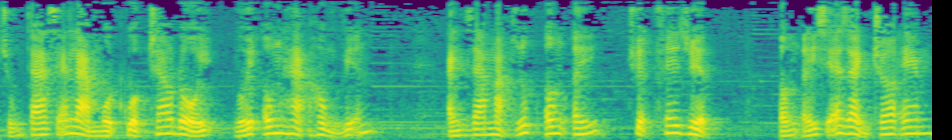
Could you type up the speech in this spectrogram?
chúng ta sẽ làm một cuộc trao đổi với ông Hạ Hồng Viễn. Anh ra mặt giúp ông ấy chuyện phê duyệt, ông ấy sẽ dành cho em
